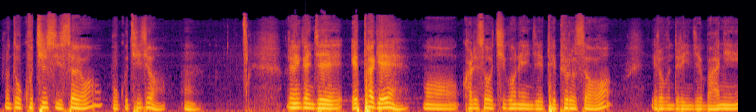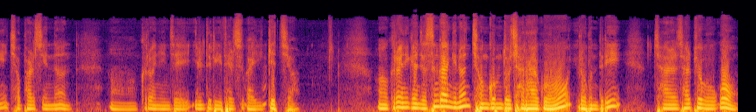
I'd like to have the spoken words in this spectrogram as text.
그럼 또 고칠 수 있어요? 못 고치죠. 응. 그러니까 이제 애타게 뭐 관리소 직원의 이제 대표로서 여러분들이 이제 많이 접할 수 있는 어, 그런 이제 일들이 될 수가 있겠죠. 어, 그러니까 이제 승강기는 점검도 잘하고 여러분들이 잘 살펴보고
